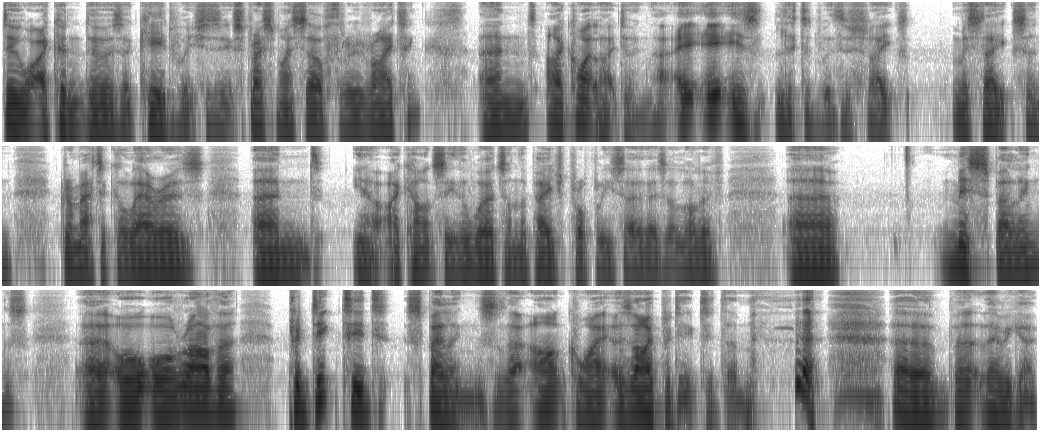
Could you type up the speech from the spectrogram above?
do what I couldn't do as a kid, which is express myself through writing. And I quite like doing that. it, it is littered with mistakes, mistakes and grammatical errors. And, you know, I can't see the words on the page properly. So there's a lot of uh, misspellings, uh, or, or rather predicted spellings that aren't quite as I predicted them. uh, but there we go.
